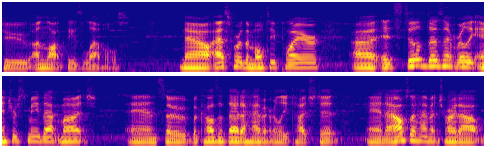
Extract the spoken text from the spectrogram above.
to unlock these levels. Now, as for the multiplayer, uh, it still doesn't really interest me that much, and so because of that, I haven't really touched it. And I also haven't tried out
